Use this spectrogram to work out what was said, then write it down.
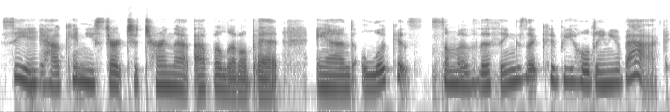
see how can you start to turn that up a little bit and look at some of the things that could be holding you back.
